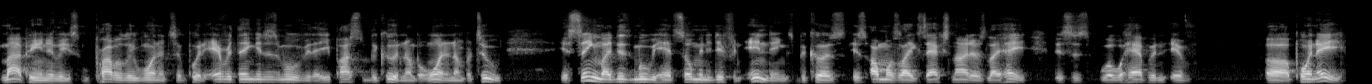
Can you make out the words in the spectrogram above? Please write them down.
my opinion at least, probably wanted to put everything in this movie that he possibly could. Number one and number two, it seemed like this movie had so many different endings because it's almost like Zack Snyder's like, hey, this is what would happen if uh, point A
